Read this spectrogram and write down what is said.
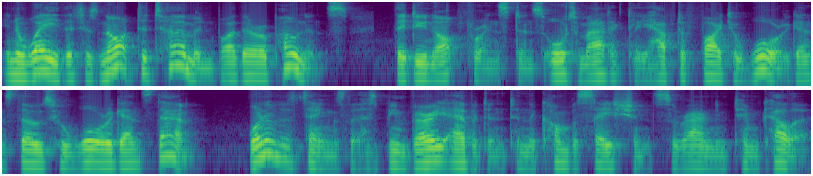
in a way that is not determined by their opponents. They do not, for instance, automatically have to fight a war against those who war against them. One of the things that has been very evident in the conversation surrounding Tim Keller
